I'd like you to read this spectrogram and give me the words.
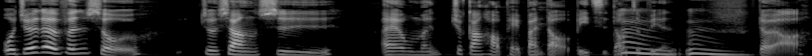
我觉得分手就像是，哎，我们就刚好陪伴到彼此到这边，嗯，对啊，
